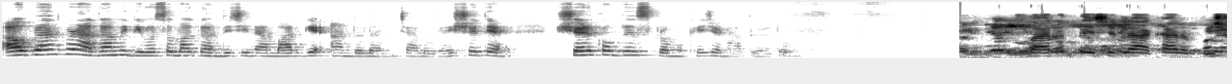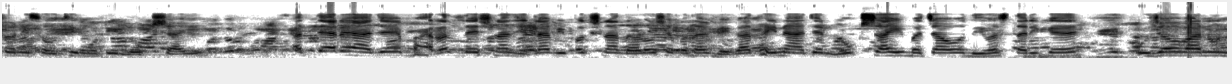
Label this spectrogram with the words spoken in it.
આ ઉપરાંત પણ આગામી દિવસોમાં ગાંધીજીના માર્ગે આંદોલન ચાલુ રહેશે તેમ શહેર કોંગ્રેસ પ્રમુખે જણાવ્યું હતું. ભારત દેશ એટલે આખા વિશ્વની સૌથી મોટી લોકશાહી. અત્યારે આજે ભારત દેશના જેટલા વિપક્ષના દળો છે, બધા ભેગા થઈને આજે લોકશાહી બચાવો દિવસ તરીકે ઉજવવાનું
